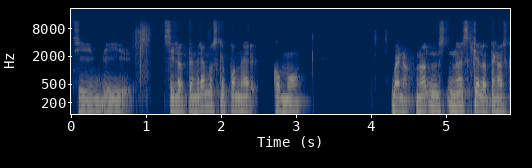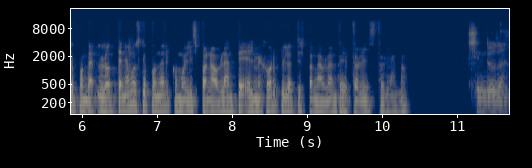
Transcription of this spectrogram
Sí, y si lo tendremos que poner como bueno, no, es que lo tengamos que poner, lo tenemos que poner como el hispanohablante, el mejor piloto hispanohablante de toda la historia, ¿no? Sin duda.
